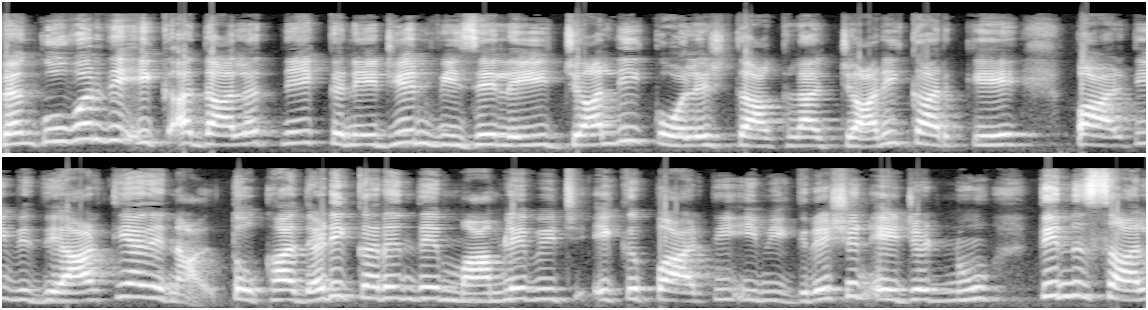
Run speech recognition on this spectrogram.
ਵੈਂਕੂਵਰ ਦੀ ਇੱਕ ਅਦਾਲਤ ਨੇ ਕੈਨੇਡੀਅਨ ਵੀਜ਼ੇ ਲਈ ਜਾਲੀ ਕਾਲਜ ਦਾਖਲਾ ਜਾਰੀ ਕਰਕੇ ਭਾਰਤੀ ਵਿਦਿਆਰਥੀਆਂ ਦੇ ਨਾਲ ਧੋਖਾਧੜੀ ਕਰਨ ਦੇ ਮਾਮਲੇ ਵਿੱਚ ਇੱਕ ਭਾਰਤੀ ਇਮੀਗ੍ਰੇਸ਼ਨ ਏਜੰਟ ਨੂੰ 3 ਸਾਲ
